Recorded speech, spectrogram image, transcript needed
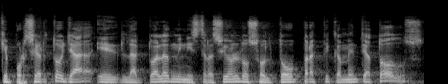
que por cierto ya eh, la actual administración lo soltó prácticamente a todos.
